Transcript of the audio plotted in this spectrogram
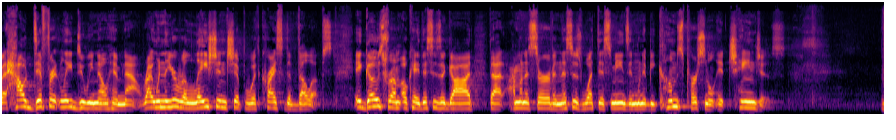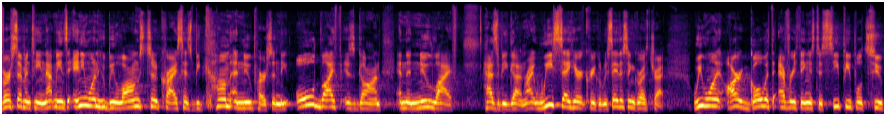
but how differently do we know him now, right? When your relationship with Christ develops, it goes from, okay, this is a God that I'm going to serve, and this is what this means. And when it becomes personal, it changes. Verse 17, that means anyone who belongs to Christ has become a new person. The old life is gone, and the new life has begun, right? We say here at Creekwood, we say this in Growth Track. We want our goal with everything is to see people to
